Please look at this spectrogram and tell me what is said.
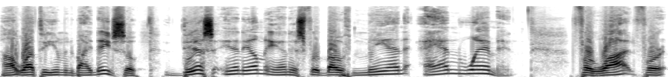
uh, what the human body needs. So this NMN is for both men and women. For what? For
